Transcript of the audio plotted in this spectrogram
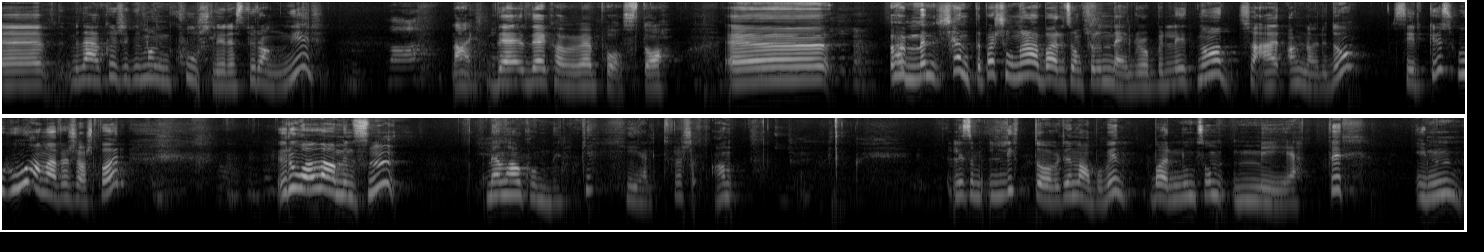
Eh, men det er kanskje ikke mange koselige restauranter? Nei, det, det kan vi vel påstå. Uh, men kjente personer, da, bare sånn for å name-droppe litt nå, så er Arnardo Sirkus. Hoho, han er fra Sarpsborg. Roald Amundsen. Men han kommer ikke helt fra. Han liksom litt over til nabobyen. Bare noen sånn meter inn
